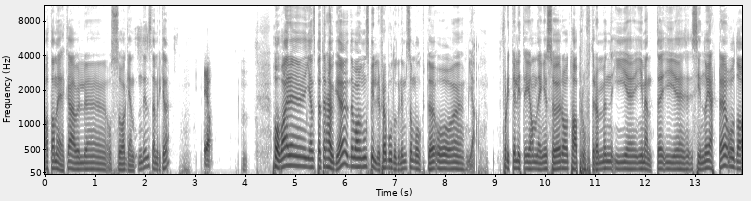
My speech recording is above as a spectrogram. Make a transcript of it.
Ataneka er vel også agenten din, stemmer ikke det? Ja. Mm. Håvard Jens Petter Hauge, det var noen spillere fra Bodø-Glimt som valgte å ja, flytte litt lenger sør og ta proffdrømmen i, i mente i sinn og hjerte. Og da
